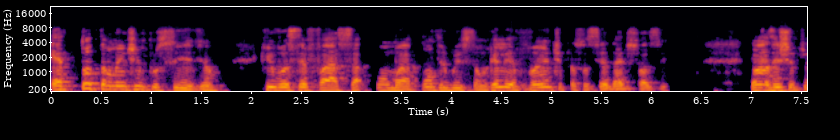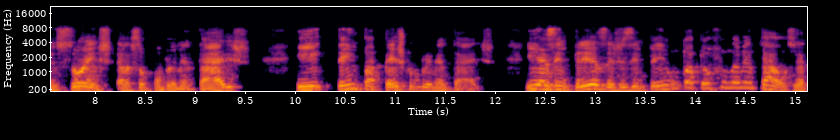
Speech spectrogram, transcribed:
é totalmente impossível que você faça uma contribuição relevante para a sociedade sozinho. Então, as instituições elas são complementares, e têm papéis complementares. E as empresas desempenham um papel fundamental. Seja,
